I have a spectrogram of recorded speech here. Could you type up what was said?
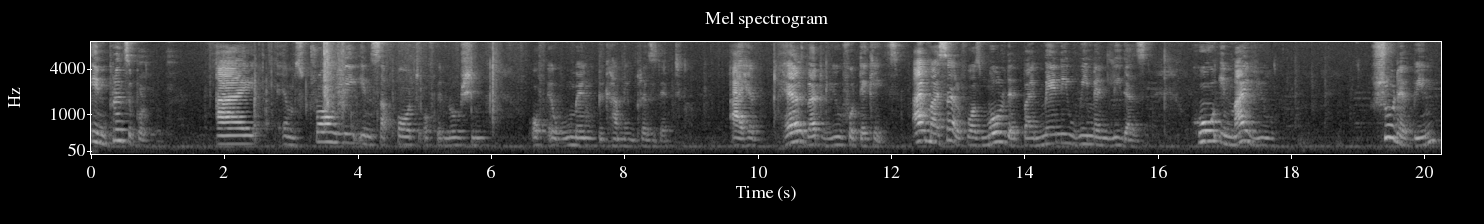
In principle, I am strongly in support of the notion of a woman becoming president. I have held that view for decades. I myself was molded by many women leaders who, in my view, should have been,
